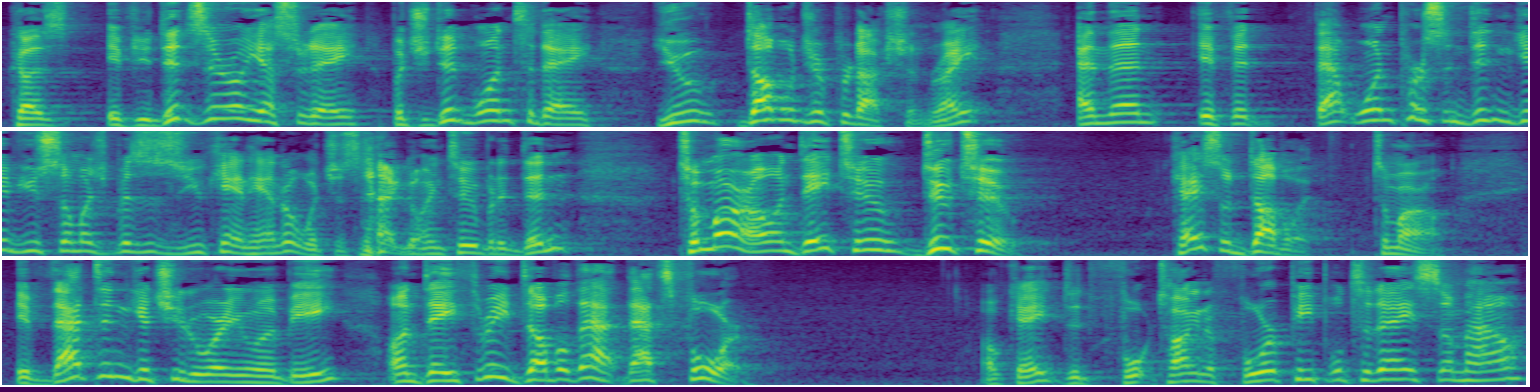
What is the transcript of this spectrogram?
Because if you did zero yesterday, but you did one today, you doubled your production, right? And then if it that one person didn't give you so much business you can't handle, which it's not going to, but it didn't, tomorrow on day two, do two. Okay, so double it tomorrow. If that didn't get you to where you want to be, on day three, double that. That's four. Okay, did four, talking to four people today somehow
